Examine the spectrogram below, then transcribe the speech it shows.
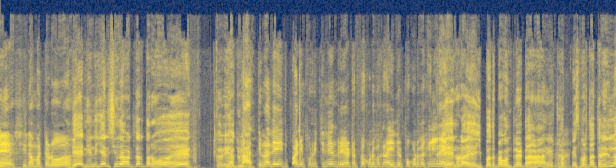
ಏ ಸೀದಾ ಮಾತಾಡು. ಏ ನಿನಗೇನು ಸೀದಾ ಮಾತಾಡ್ತಾರೋ ಏ ಕರಿ ನಾ ತಿನ್ನೋದೇ ಐದು ಪಾನಿಪುರಿ ತಿನ್ನೇನ್ರಿ ಎರಡು ರೂಪಾಯಿ ಕೊಡ್ಬೇಕ್ರಿ ಐದು ರೂಪಾಯಿ ಕೊಡ್ಬೇಕಿಲ್ರಿ? ಏ ನೋಡ ಇಪ್ಪತ್ತು ರೂಪಾಯಿ ಒಂದು ಪ್ಲೇಟಾ ಎಷ್ಟು ಹತ್ತು ಪೀಸ್ ಬರ್ತಾ ತಿಳಿಲ್ಲ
